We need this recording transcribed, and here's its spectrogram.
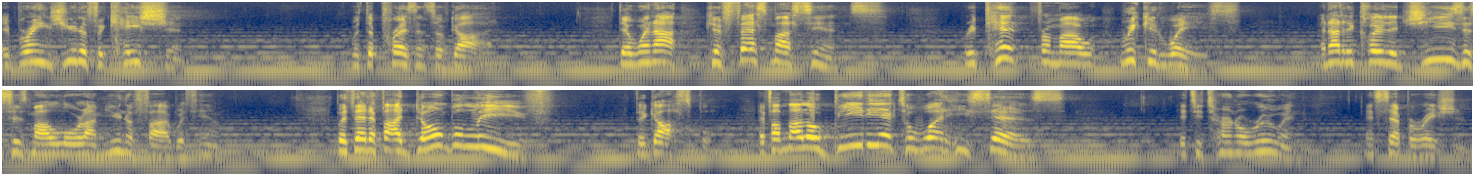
it brings unification with the presence of God. That when I confess my sins, repent from my wicked ways, and I declare that Jesus is my Lord, I'm unified with Him. But that if I don't believe the gospel, if I'm not obedient to what He says, it's eternal ruin and separation.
